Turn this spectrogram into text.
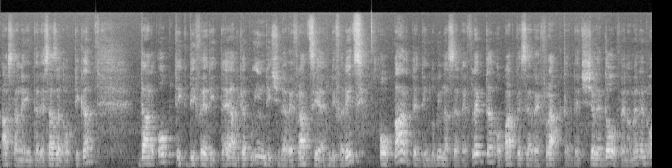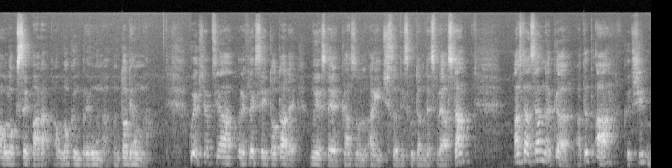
asta ne interesează în optică, dar optic diferite, adică cu indici de refracție diferiți, o parte din lumină se reflectă, o parte se refractă. Deci cele două fenomene nu au loc separat, au loc împreună, întotdeauna. Cu excepția reflexiei totale, nu este cazul aici să discutăm despre asta. Asta înseamnă că atât A cât și B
